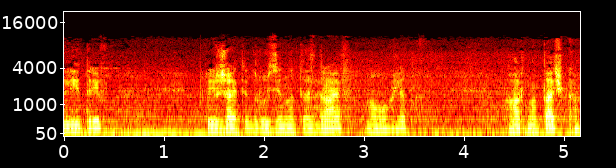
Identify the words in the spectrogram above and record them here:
літрів. Приїжджайте, друзі, на тест-драйв, на огляд. Гарна тачка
